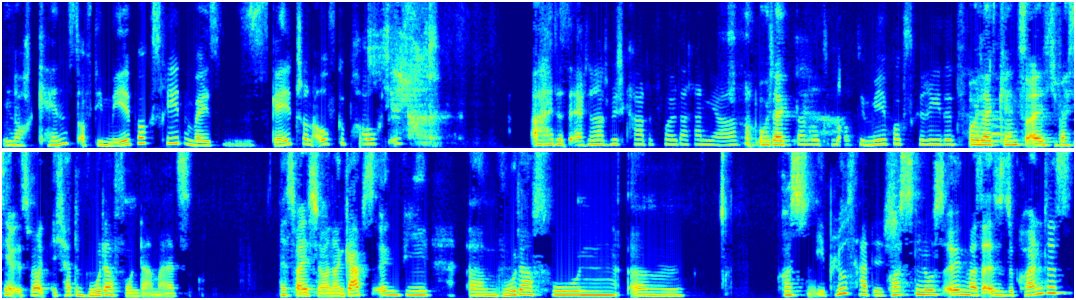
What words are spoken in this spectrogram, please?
Noch kennst, auf die Mailbox reden, weil das Geld schon aufgebraucht ist. Ah, das erinnert mich gerade voll daran, ja. Oder da wird auf die Mailbox geredet. Oder kennst du eigentlich, ich weiß nicht, es war, ich hatte Vodafone damals. Das weiß ich noch. Und dann gab es irgendwie ähm, Vodafone ähm, kosten E Plus hatte ich. kostenlos irgendwas. Also du konntest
